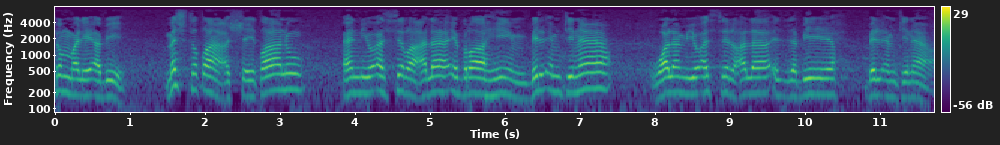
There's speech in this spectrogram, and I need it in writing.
ثم لأبيه ما استطاع الشيطان أن يؤثر على إبراهيم بالامتناع ولم يؤثر على الذبيح بالامتناع.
